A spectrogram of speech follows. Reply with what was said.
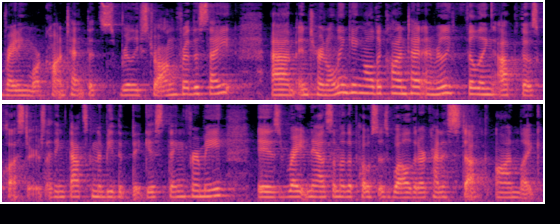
writing more content that's really strong for the site, um, internal linking all the content, and really filling up those clusters. I think that's going to be the biggest thing for me. Is right now some of the posts as well that are kind of stuck on like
